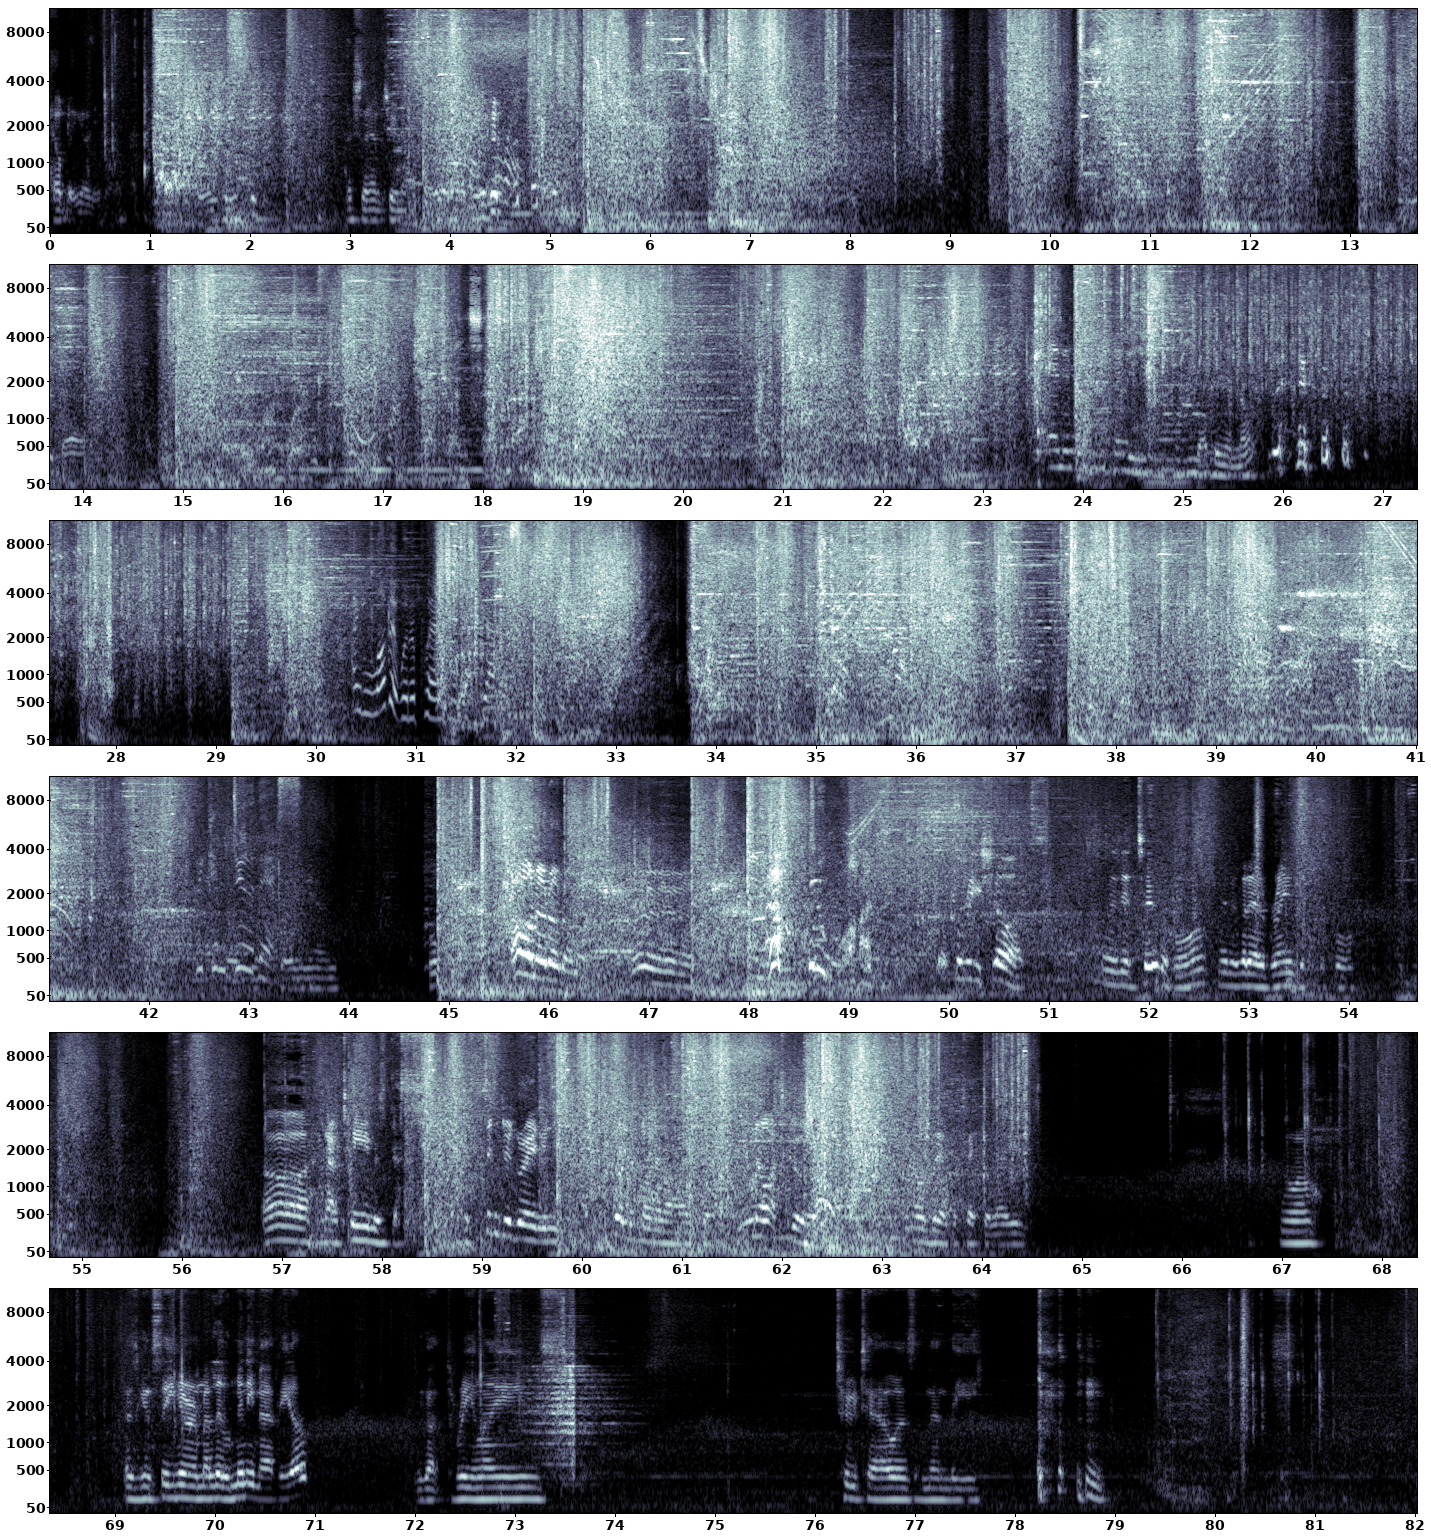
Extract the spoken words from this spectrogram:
Helping anymore. Actually, I'm too nice. two before. Maybe I got out of range of it before. Oh, and our team is just disintegrating in front of my eyes. Not good. I was there to protect the lane. Well, as you can see here in my little mini map here, we got three lanes, two towers, and then the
